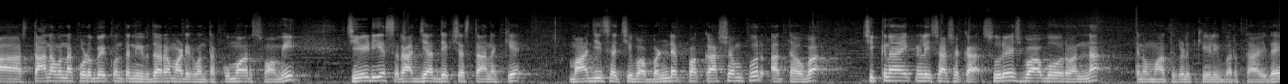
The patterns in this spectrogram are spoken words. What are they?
ಆ ಸ್ಥಾನವನ್ನು ಕೊಡಬೇಕು ಅಂತ ನಿರ್ಧಾರ ಮಾಡಿರುವಂಥ ಕುಮಾರಸ್ವಾಮಿ ಜೆ ಡಿ ಎಸ್ ರಾಜ್ಯಾಧ್ಯಕ್ಷ ಸ್ಥಾನಕ್ಕೆ ಮಾಜಿ ಸಚಿವ ಬಂಡೆಪ್ಪ ಕಾಶಂಪುರ್ ಅಥವಾ ಚಿಕ್ಕನಾಯಕನಹಳ್ಳಿ ಶಾಸಕ ಸುರೇಶ್ ಬಾಬು ಅವರನ್ನು ಏನೋ ಮಾತುಗಳು ಕೇಳಿ ಬರ್ತಾ ಇದೆ.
